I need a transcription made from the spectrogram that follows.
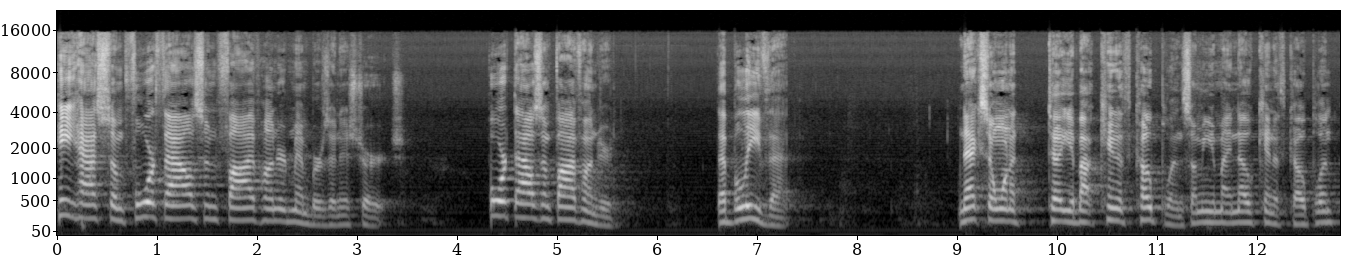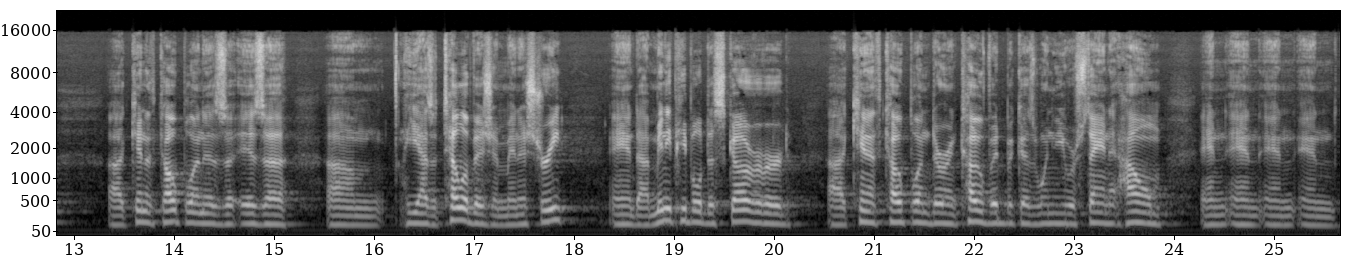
he has some 4,500 members in his church. 4,500 that believe that. Next, I want to tell you about Kenneth Copeland. Some of you may know Kenneth Copeland. Uh, Kenneth Copeland is a, is a um, he has a television ministry, and uh, many people discovered uh, Kenneth Copeland during COVID because when you were staying at home and and and and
